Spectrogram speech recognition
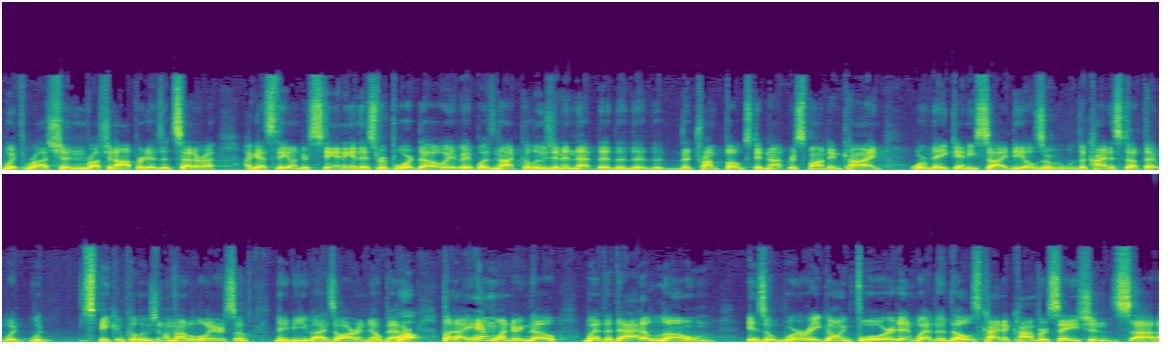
with Russian, Russian operatives, et cetera. I guess the understanding in this report, though, it, it was not collusion and that the, the, the, the, Trump folks did not respond in kind or make any side deals or the kind of stuff that would, would speak of collusion. I'm not a lawyer, so maybe you guys are and know better. Well, but I am wondering, though, whether that alone is a worry going forward and whether those kind of conversations, uh,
